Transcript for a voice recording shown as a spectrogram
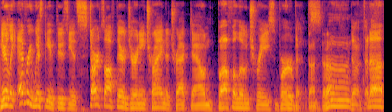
Nearly every whiskey enthusiast starts off their journey trying to track down Buffalo Trace bourbons. Dun, dun, dun. Dun, dun,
